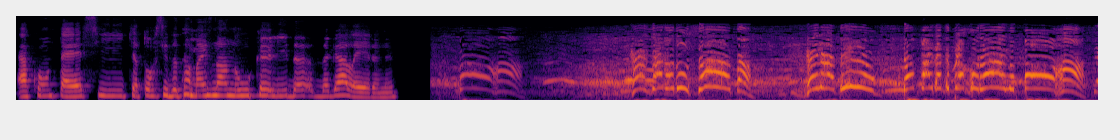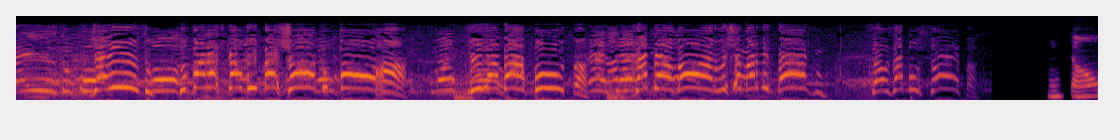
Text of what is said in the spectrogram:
acontece e que a torcida está mais na nuca ali da, da galera, né. Porra! Reserva do Santa! Renatinho, teu pai tá te procurando, porra! Que isso, porra? Que isso? Tu parece que é o Vim Peixoto, porra! Filha da puta! Zé Teodoro, me chamaram de técnico! Seu Zé Buceta! Então,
